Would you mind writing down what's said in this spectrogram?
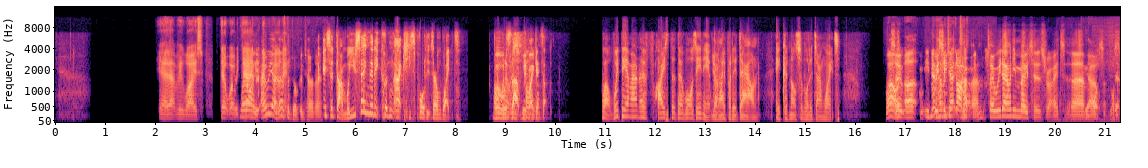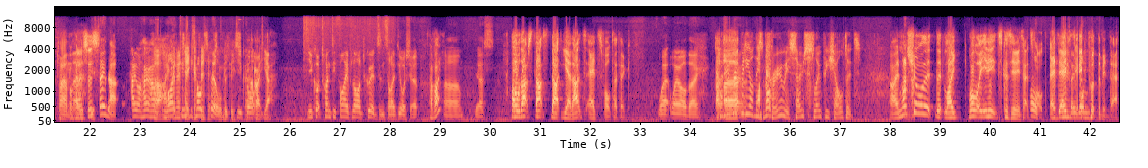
Yeah, that'd be wise. Don't worry, Where Dan. are you? Oh I'm yeah, there's the coming. drill concerto. Okay, so Dan, were you saying that it couldn't actually support its own weight? Oh, Or when it was that with? I full. guess. That... Well, with the amount of ice that there was in it when Yeah. I put it down, it could not support its own weight. Wow, So, uh, you don't we have seem to ejectors, not have- then? So we don't have any motors, right? Um, Yeah. What's, what's Yeah. the plan Okay, there? You this- say that. Hang on, hang on. Uh, I'm Mike, gonna can you take just a hold visit to still Mickey's because you've got Right. Yeah. you've got 25 large grids inside your ship. Have I? Um, yes. Oh, that's that's that. Yeah, that's Ed's fault, I think. Where where are they? God, Uh, everybody on this not- crew is so slopey shouldered. I'm not sure that, that like Well, it, it's because it is Ed's Oh, fault. Ed, Ed, they Ed won- put them in there.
